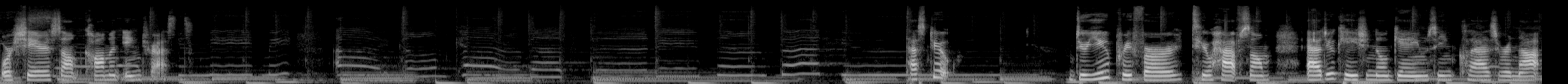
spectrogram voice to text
or share some common interests. Task Two. Do you prefer to have some educational games in class or not?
